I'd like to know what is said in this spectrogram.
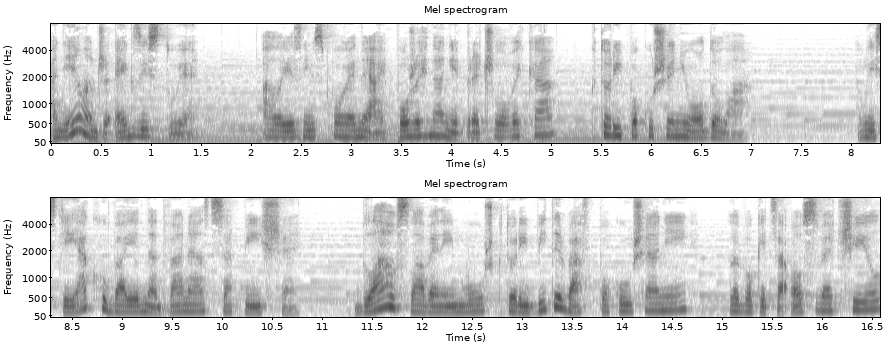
A nie len, že existuje, ale je s ním spojené aj požehnanie pre človeka, ktorý pokušeniu odolá. V liste Jakuba 1.12 sa píše Blahoslavený muž, ktorý vytrvá v pokúšaní, lebo keď sa osvedčil,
